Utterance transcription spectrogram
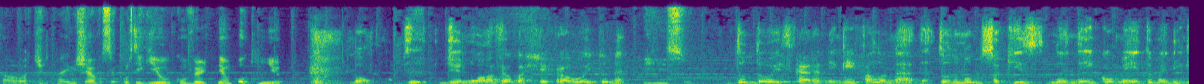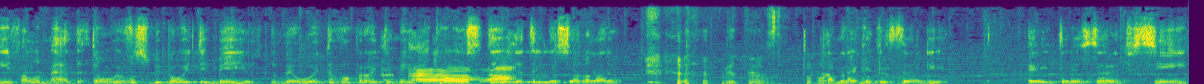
Tá ótimo. Aí, Michel, você conseguiu converter um pouquinho. Bom, de, de 9 eu baixei pra 8, né? Isso. Do 2, cara, ninguém falou nada. Todo mundo só quis, n- nem comento, mas ninguém falou nada. Então eu vou subir pra 8,5. Do meu 8 eu vou pra 8,5. Porque eu gostei da trilha sonora. Meu Deus. Tomando A marca de sangue é interessante, sim.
